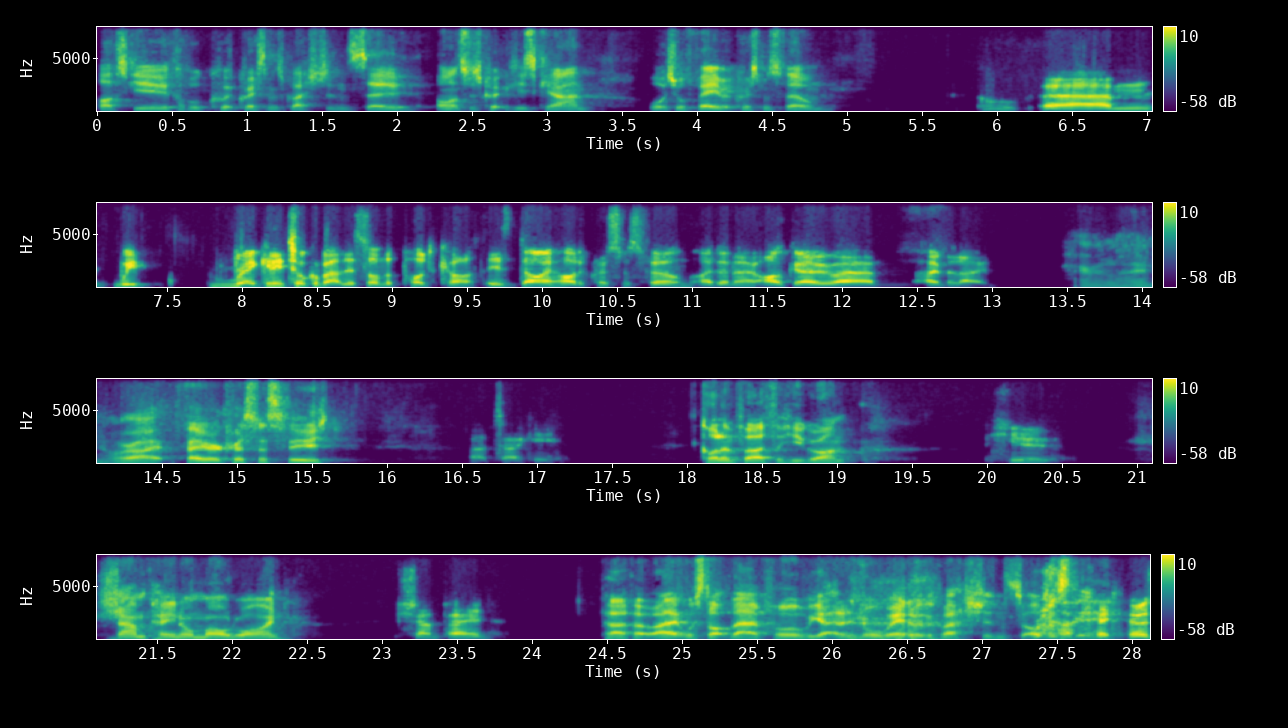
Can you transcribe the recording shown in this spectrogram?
I'll ask you a couple of quick Christmas questions. So answer as quickly as you can. What's your favourite Christmas film? Oh, um, we regularly talk about this on the podcast. Is Die Hard a Christmas film? I don't know. I'll go um, Home Alone. Home Alone. All right. Favorite Christmas food? Uh, turkey. Colin Firth or Hugh Grant? Hugh. Champagne or mulled wine? Champagne. Perfect. I think we'll stop there before we get any more weird with the questions. So obviously, Okay,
